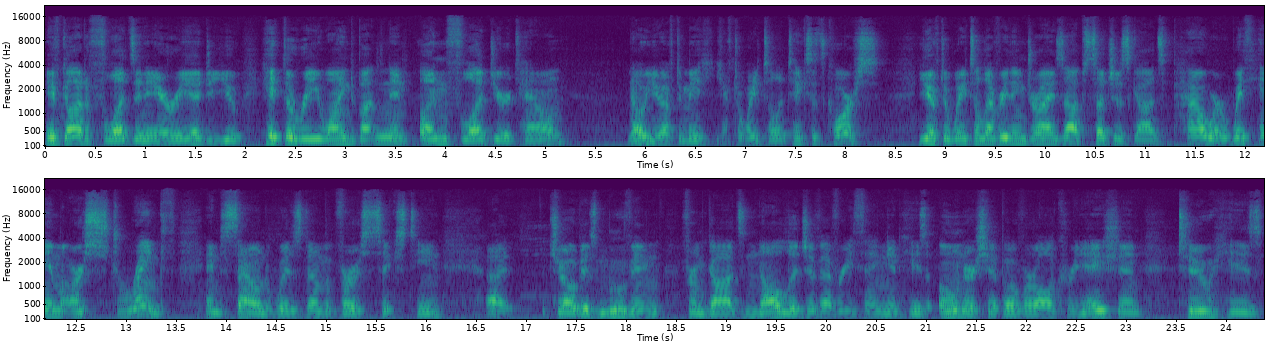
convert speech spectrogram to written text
If God floods an area, do you hit the rewind button and unflood your town? No, you have to make you have to wait till it takes its course. You have to wait till everything dries up, such as God's power. With him are strength and sound wisdom. Verse 16. Uh, Job is moving from God's knowledge of everything and his ownership over all creation to his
